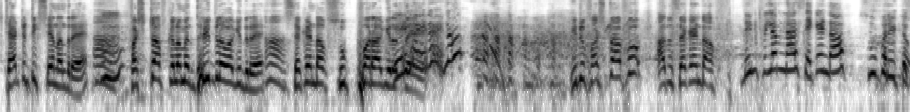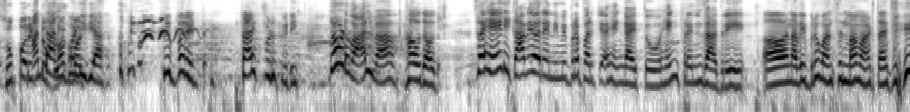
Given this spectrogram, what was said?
ಸ್ಟ್ಯಾಟಿಸ್ಟಿಕ್ಸ್ ಏನಂದ್ರೆ ಫಸ್ಟ್ ಹಾಫ್ ಕೆಲವೊಮ್ಮೆ ದರಿದ್ರವಾಗಿದ್ರೆ ಸೆಕೆಂಡ್ ಹಾಫ್ ಸೂಪರ್ ಆಗಿರುತ್ತೆ. ಇದು ಫಸ್ಟ್ ಹಾಫ್ ಅದು ಸೆಕೆಂಡ್ ಹಾಫ್ ನಿನ್ ಫಿಲಂ ನ second half super hit super hit super hit ಸಾಯಿಸ್ಬಿಡ್ತೀವಿ ನೋಡುವ ಅಲ್ವಾ? ಹೌದೌದು. ಸೊ ಹೇಳಿ ಕಾವ್ಯ ಅವರೇ ನಿಮ್ಮಿಬ್ಬರ ಪರಿಚಯ ಹೆಂಗಾಯ್ತು? ಹೆಂಗ್ ಫ್ರೆಂಡ್ಸ್ ಆದ್ರಿ? ನಾವಿಬ್ರು ಒಂದ್ ಸಿನಿಮಾ ಮಾಡ್ತಾ ಇದ್ವಿ.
